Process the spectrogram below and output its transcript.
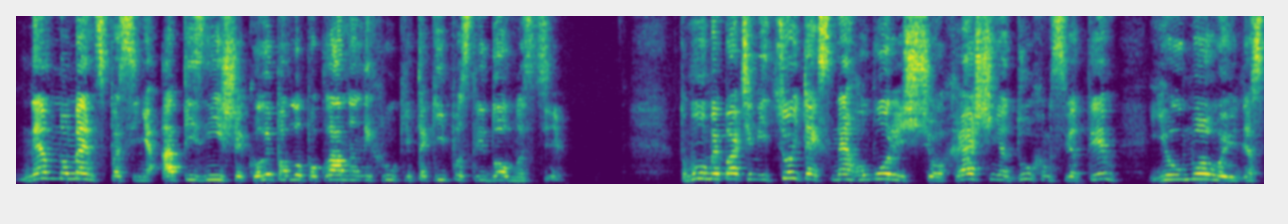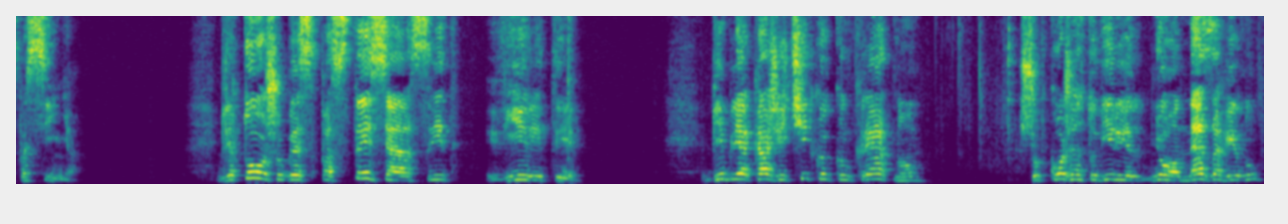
Не в момент спасіння, а пізніше, коли Павло поклав на них руки в такій послідовності. Тому ми бачимо, і цей текст не говорить, що хрещення Духом Святим є умовою для спасіння. Для того, щоб спастися, слід вірити. Біблія каже чітко і конкретно, щоб кожен, хто вірує в нього, не загинув,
